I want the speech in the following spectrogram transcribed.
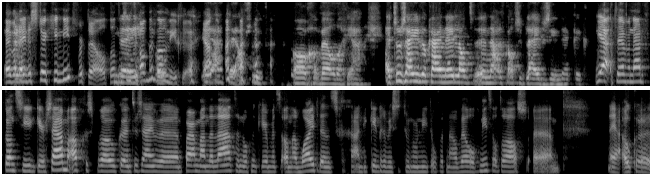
hebben alleen een stukje niet verteld. Dat nee. is iets anders dan liegen. Ja, ja nee, absoluut. Oh, geweldig, ja. En toen zijn jullie elkaar in Nederland uh, na de vakantie blijven zien, denk ik. Ja, toen hebben we na de vakantie een keer samen afgesproken. En toen zijn we een paar maanden later nog een keer met z'n naar Whitelands gegaan. Die kinderen wisten toen nog niet of het nou wel of niet wat was. Um, nou ja, ook, uh,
